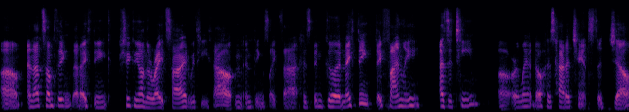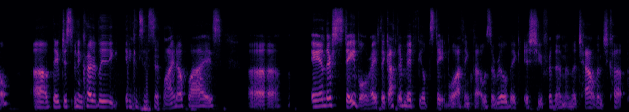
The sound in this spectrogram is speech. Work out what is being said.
Um, and that's something that I think, particularly on the right side with Heath out and, and things like that, has been good. And I think they finally, as a team, uh, Orlando has had a chance to gel. Uh, they've just been incredibly inconsistent lineup wise. Uh, and they're stable, right? They got their midfield stable. I think that was a real big issue for them in the Challenge Cup.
